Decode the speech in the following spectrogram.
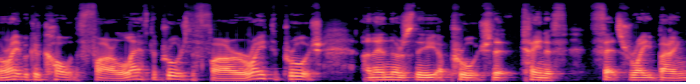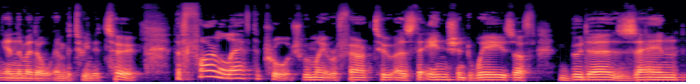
All right, we could call it the far left approach, the far right approach, and then there's the approach that kind of fits right bang in the middle, in between the two. The far left approach we might refer to as the ancient ways of Buddha, Zen,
